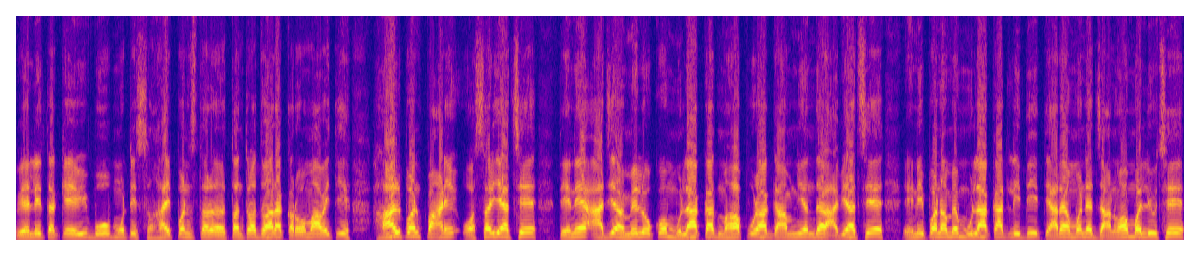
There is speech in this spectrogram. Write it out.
વહેલી તકે એવી બહુ મોટી સહાય પણ તંત્ર દ્વારા કરવામાં આવી હતી. હાલ પણ પાણી ઓસર્યા છે. તેને આજે અમે લોકો મુલાકાત મહાપુરા ગામની અંદર આવ્યા છે. એની પણ અમે મુલાકાત લીધી. ત્યારે અમને જાણવા મળ્યું છે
